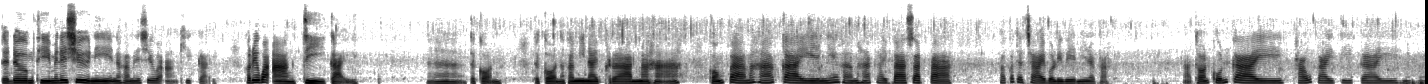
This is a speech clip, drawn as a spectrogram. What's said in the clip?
แต่เดิมทีไม่ได้ชื่อนี้นะคะ ไม่ได้ชื่อว่าอ่างขี้ไก่ เขาเรียกว่าอ่างจีไก่อ่าแต่ก่อนแต่ก่อนนะคะมีนายพรานมาหาของป่ามหาไก่อย่างเงี้ค่ะมหาไก่ป่าสัตว์ป่าเขาก็จะใช้บริเวณนี้นะคะอ่า ถอนขนไก่เผาไก่ตีไก่นะคะ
